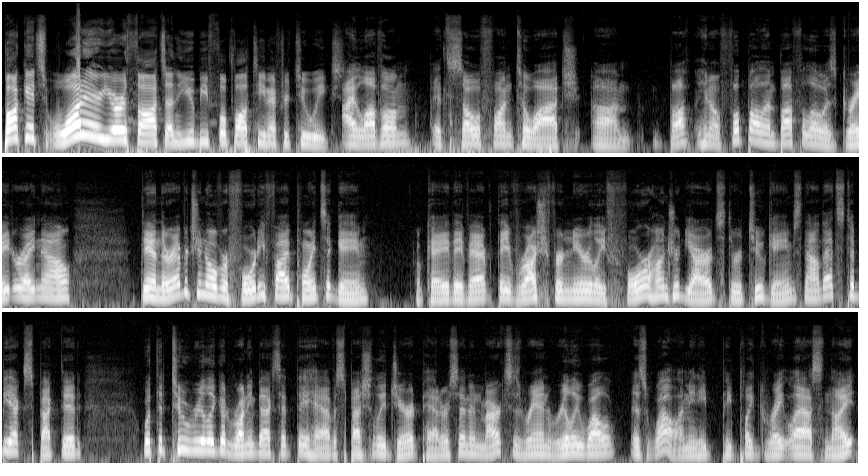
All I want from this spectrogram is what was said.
Buckets, what are your thoughts on the UB football team after two weeks? I love them. It's so fun to watch. Um, Buff, you know, football in Buffalo is great right now. Dan, they're averaging over 45 points a game. Okay, they've they've rushed for nearly 400 yards through two games. Now that's to be expected with the two really good running backs that they have, especially Jaret Patterson and Marks has ran really well as well. I mean, he he played great last night.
